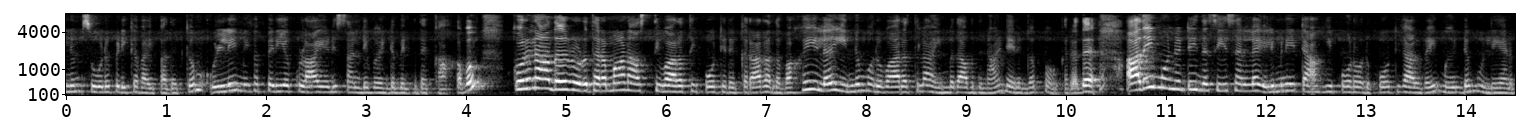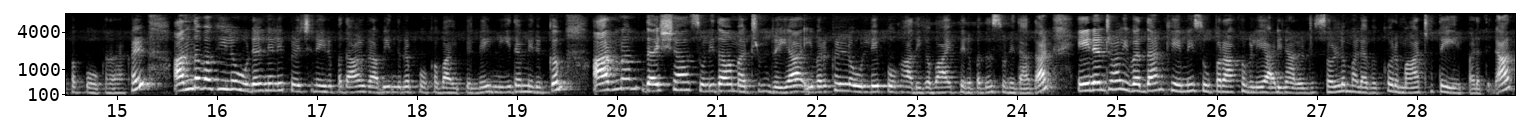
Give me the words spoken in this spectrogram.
இன்னும் சூடு பிடிக்க வைப்பதற்கும் உள்ளே மிகப்பெரிய குழாயடி சண்டை வேண்டும் என்பதற்காகவும் குருநாதர் ஒரு தரமான அஸ்திவாரத்தை போட்டிருக்கிறார். அந்த வகையில் இன்னும் ஒரு வாரத்தில் ஐம்பதாவது நாள் நெருங்க போகிறது. அதை முன்னிட்டு இந்த சீசன்ல எலிமினேட் ஆகி போன ஒரு போட்டியாளரை மீண்டும் உள்ளே அனுப்ப போகிறார்கள். அந்த வகையில் உடல்நிலை பிரச்சனை இருப்பதால் ரவீந்திர போக வாய்ப்பில்லை. மீதம் இருக்கும். அர்ணப் தஷா சுனிதா மற்றும் ரியா இவர்கள் உள்ளே போக அதிக வாய்ப்பு இருப்பது சுனிதா தான் ஏனென்றால் இவர் தான் கேமி சூப்பராக விளையாடினார் என்று சொல்லும் அளவுக்கு ஒரு மாற்றத்தை ஏற்படுத்தினார்.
